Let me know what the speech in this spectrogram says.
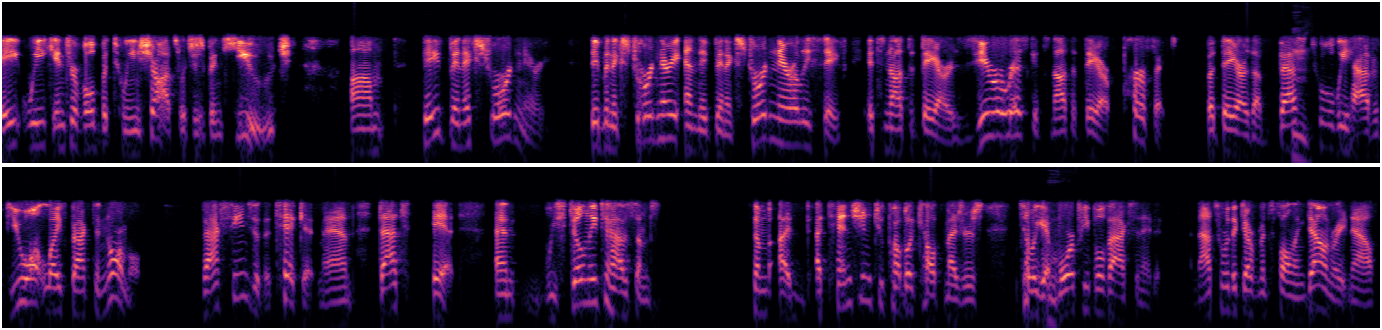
eight week interval between shots, which has been huge, um, they've been extraordinary. They've been extraordinary and they've been extraordinarily safe. It's not that they are zero risk, it's not that they are perfect, but they are the best tool we have. If you want life back to normal, vaccines are the ticket, man. That's it. And we still need to have some some uh, attention to public health measures until we get more people vaccinated. And that's where the government's falling down right now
